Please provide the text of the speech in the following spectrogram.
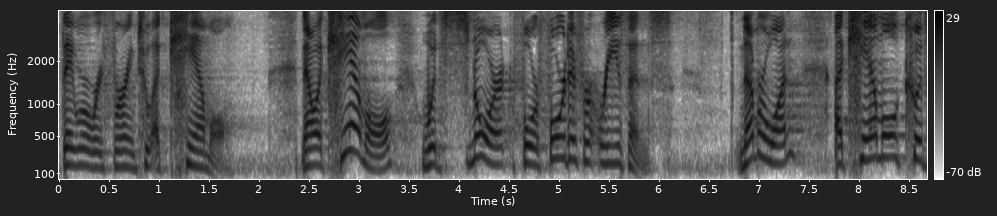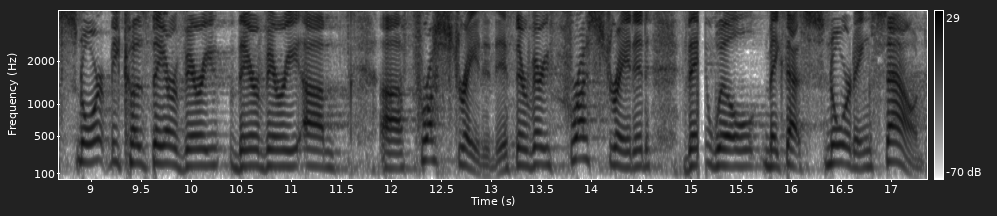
they were referring to a camel. Now, a camel would snort for four different reasons. Number one, a camel could snort because they are very, they are very um, uh, frustrated. If they're very frustrated, they will make that snorting sound.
